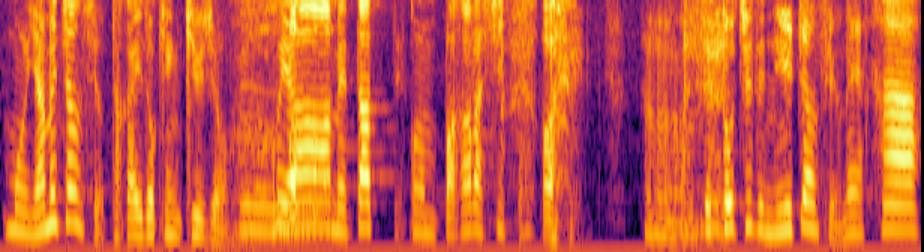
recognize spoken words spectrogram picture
もうやめちゃうんですよ高井戸研究所。うん。もうやめたって。このバカらしいと、い。はい。うん、で途中で逃げちゃうんですよね、は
